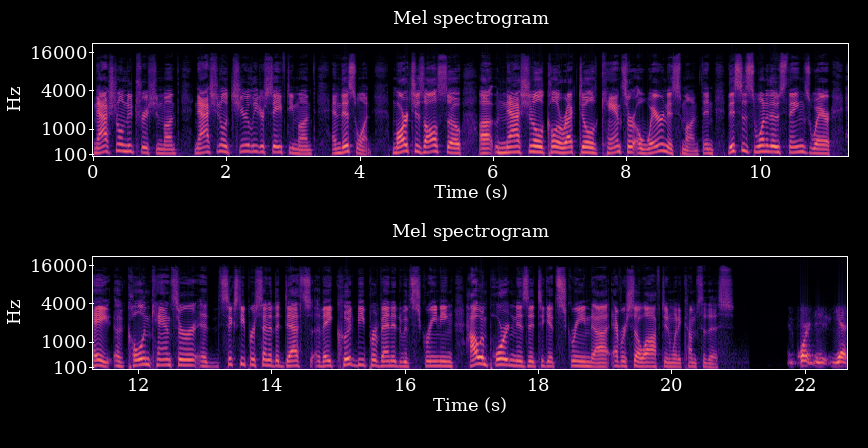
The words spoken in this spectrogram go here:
National Nutrition Month, National Cheerleader Safety Month, and this one. March is also uh, National Colorectal Cancer Awareness Month. And this is one of those things where, hey, uh, colon cancer, uh, 60% of the deaths, they could be prevented with screening. How important is it to get screened uh, ever so often when it comes to this? Important, yes,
